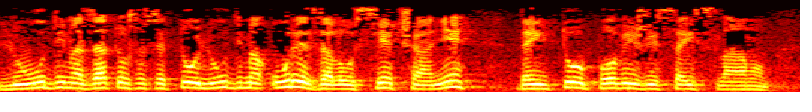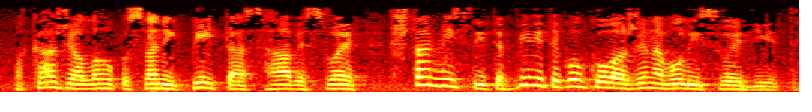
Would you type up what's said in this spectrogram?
ljudima, zato što se to ljudima urezalo u sjećanje, da im to poveže sa islamom. Pa kaže Allahu poslanik, pita sahabe svoje, šta mislite, vidite koliko ova žena voli svoje dijete.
